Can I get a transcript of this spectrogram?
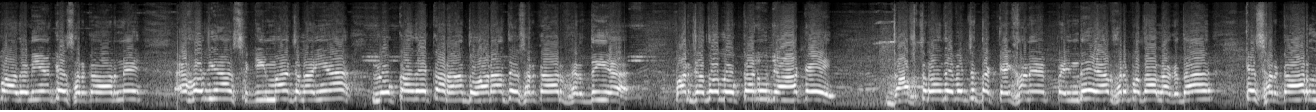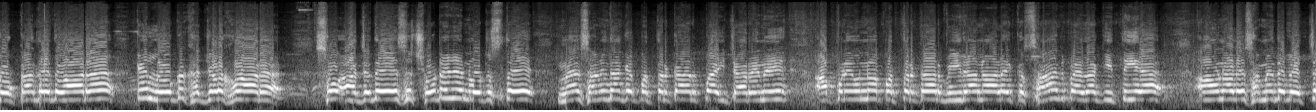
ਪਾ ਦੇਣੀਆਂ ਕਿ ਸਰਕਾਰ ਨੇ ਇਹੋ ਜਿਹੀਆਂ ਸਕੀਮਾਂ ਚਲਾਈਆਂ, ਲੋਕਾਂ ਦੇ ਘਰਾਂ ਦੁਆਰਾਂ ਤੇ ਸਰਕਾਰ ਫਿਰਦੀ ਹੈ। ਪਰ ਜਦੋਂ ਲੋਕਾਂ ਨੂੰ ਜਾ ਕੇ ਦਫ਼ਤਰਾਂ ਦੇ ਵਿੱਚ ਧੱਕੇ ਖਾਣੇ ਪੈਂਦੇ ਆ, ਫਿਰ ਪਤਾ ਲੱਗਦਾ ਕਿ ਸਰਕਾਰ ਲੋਕਾਂ ਦੇ ਦੁਆਰ ਹੈ ਕਿ ਲੋਕ ਖੱਜਲ ਖੁਆਰ ਹੈ। ਸੋ ਅੱਜ ਦੇ ਇਸ ਛੋਟੇ ਜਿਹੇ ਨੋਟਿਸ ਤੇ ਮੈਂ ਸਮਝਦਾ ਕਿ ਪੱਤਰਕਾਰ ਭਾਈਚਾਰੇ ਨੇ ਆਪਣੇ ਉਹਨਾਂ ਪੱਤਰਕਾਰ ਵੀਰਾਂ ਨਾਲ ਇੱਕ ਸਾਂਝ ਪੈਦਾ ਕੀਤੀ ਹੈ। ਆਉਣ ਵਾਲੇ ਸਮੇਂ ਦੇ ਵਿੱਚ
